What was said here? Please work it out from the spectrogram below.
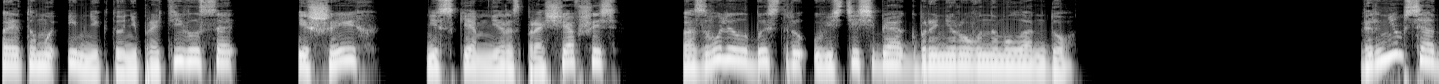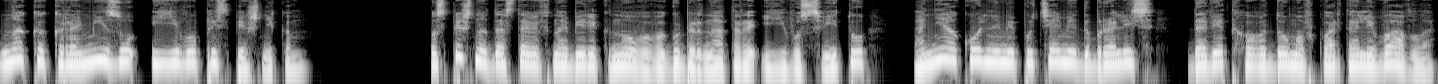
поэтому им никто не противился, и шейх, ни с кем не распрощавшись, позволил быстро увести себя к бронированному ландо. Вернемся, однако, к Рамизу и его приспешникам. Успешно доставив на берег нового губернатора и его свиту, они окольными путями добрались до ветхого дома в квартале Вавла,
